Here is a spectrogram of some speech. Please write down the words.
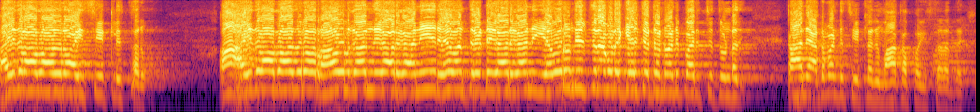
హైదరాబాద్లో ఐదు సీట్లు ఇస్తారు. ఆ హైదరాబాద్లో రాహుల్ గాంధీ గారు కానీ రేవంత్ రెడ్డి గారు కానీ ఎవరు నిలిచినా కూడా గెలిచేటటువంటి పరిస్థితి ఉండదు. కానీ అటువంటి సీట్లని మాకు అప్పగిస్తారు అధ్యక్ష.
